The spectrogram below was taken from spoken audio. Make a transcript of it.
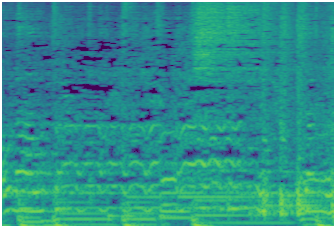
วเล่าตายจังเอ้ย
